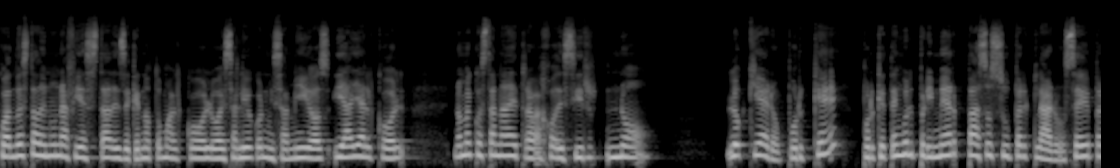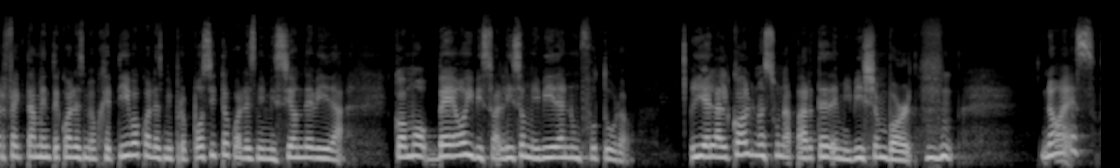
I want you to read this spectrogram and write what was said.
Cuando he estado en una fiesta, desde que no tomo alcohol o he salido con mis amigos y hay alcohol, no me cuesta nada de trabajo decir no lo quiero. ¿Por qué? Porque tengo el primer paso súper claro. Sé perfectamente cuál es mi objetivo, cuál es mi propósito, cuál es mi misión de vida, cómo veo y visualizo mi vida en un futuro. Y el alcohol no es una parte de mi vision board. no es.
